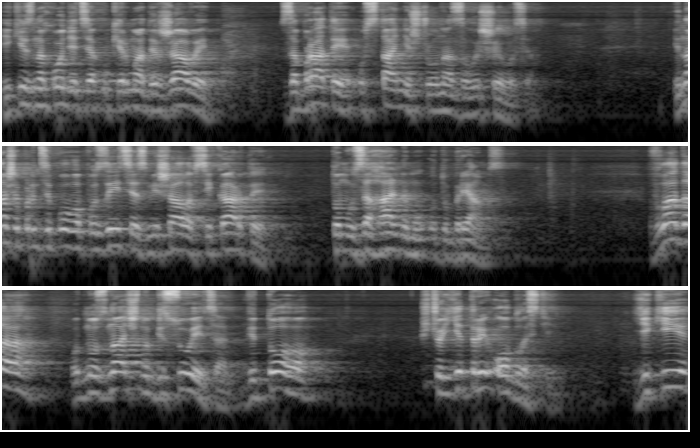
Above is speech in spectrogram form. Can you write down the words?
які знаходяться у керма держави, забрати останнє, що у нас залишилося. І наша принципова позиція змішала всі карти тому загальному одобрямс. Влада однозначно бісується від того, що є три області, які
